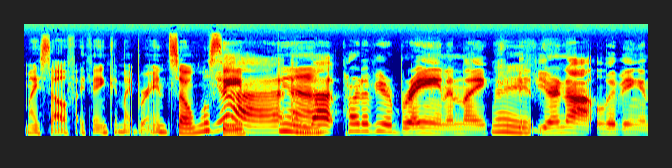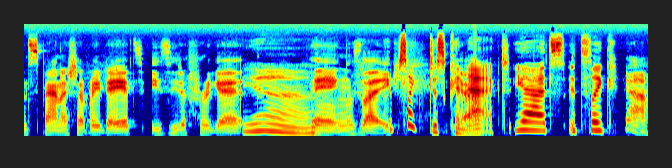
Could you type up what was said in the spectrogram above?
myself, I think, in my brain. So we'll see. yeah, and that part of your brain, and like Right. if you're not living in Spanish every day, it's easy to forget Yeah. things Or like just like disconnect. Yeah. it's it's like yeah.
